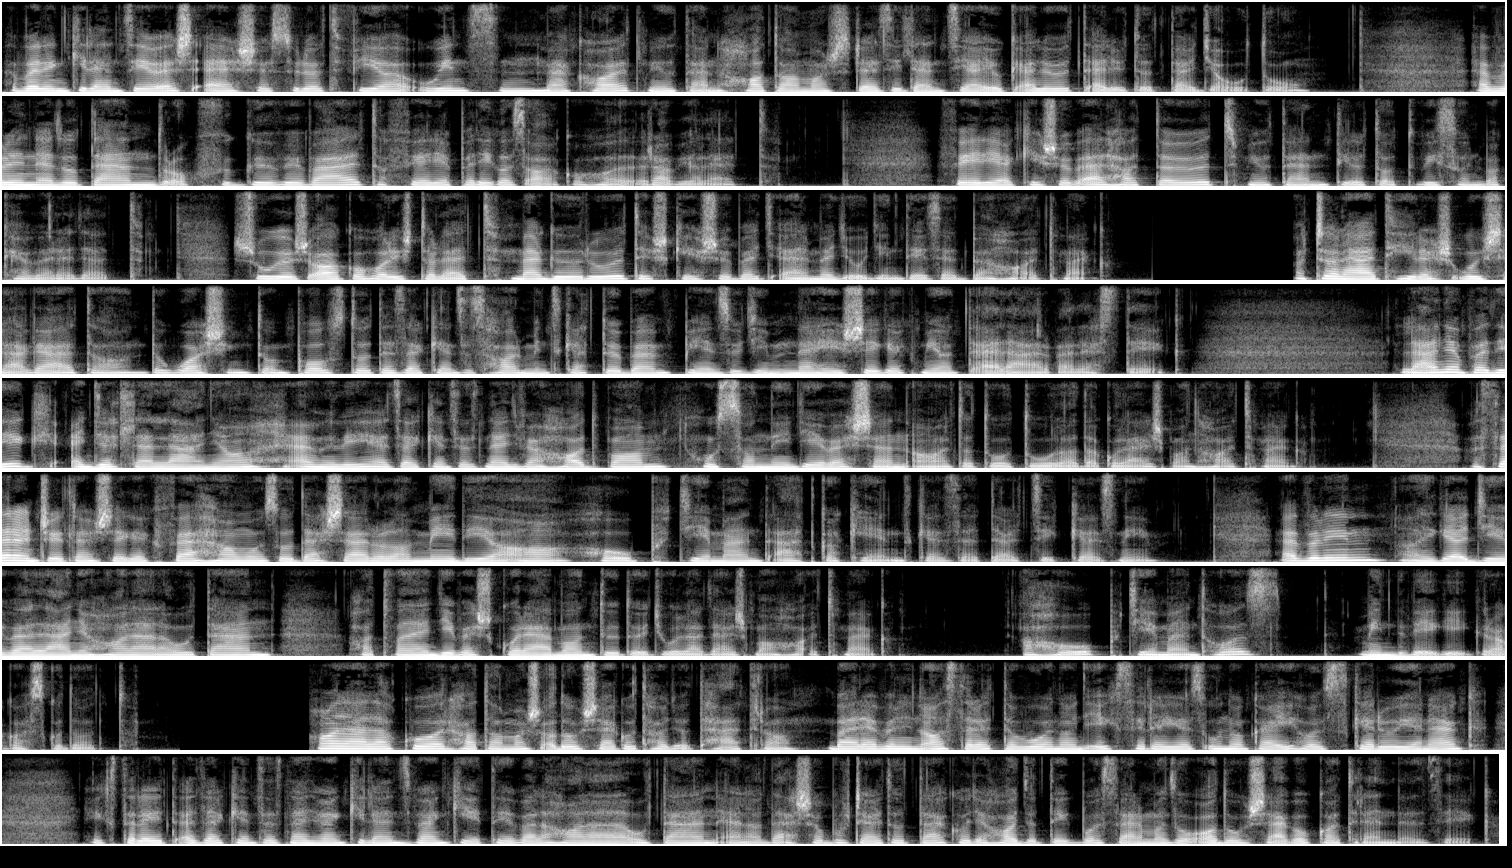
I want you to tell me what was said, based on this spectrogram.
Evelyn 9 éves elsőszülött fia Winston meghalt, miután hatalmas rezidenciájuk előtt elütötte egy autó. Evelyn ezután drogfüggővé vált, a férje pedig az alkohol rabja lett. Férje később elhatta őt, miután tiltott viszonyba keveredett. Súlyos alkoholista lett, megőrült, és később egy elmegyógyintézetben halt meg. A család híres újságát, a The Washington Postot 1932-ben pénzügyi nehézségek miatt elárverezték. Lánya pedig, egyetlen lánya, Emily 1946-ban 24 évesen altató túladagolásban halt meg. A szerencsétlenségek felhalmozódásáról a média a Hope gyémánt átkaként kezdett el cikkezni. Evelyn alig egy évvel lánya halála után 61 éves korában tüdőgyulladásban halt meg. A Hope gyémánthoz mindvégig ragaszkodott. Halálakor hatalmas adósságot hagyott hátra. Bár Evelyn azt szerette volna, hogy ékszerei az unokáihoz kerüljenek, ékszereit 1949-ben két évvel a halála után eladásra bocsájtották, hogy a hagyatékból származó adósságokat rendezzék.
